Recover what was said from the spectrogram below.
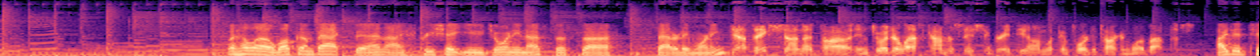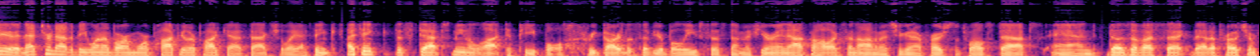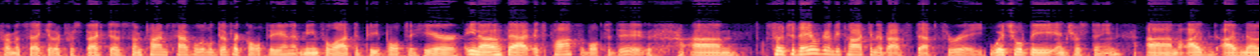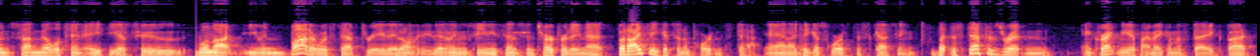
Well, hello, welcome back, Ben. I appreciate you joining us this uh, Saturday morning. Yeah, thanks, John. I uh, enjoyed our last conversation a great deal. I'm looking forward to talking more about this. I did too, and that turned out to be one of our more popular podcasts. Actually, I think I think the steps mean a lot to people, regardless of your belief system. If you're in Alcoholics Anonymous, you're going to approach the 12 steps, and those of us that, that approach them from a secular perspective sometimes have a little difficulty, and it means a lot to people to hear, you know, that it's possible to do. Um, so today we're going to be talking about step three, which will be interesting. Um, I've I've known some militant atheists who will not even bother with step three. They don't they don't even see any sense interpreting it. But I think it's an important step, and I think it's worth discussing. But the step is written, and correct me if I make a mistake, but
